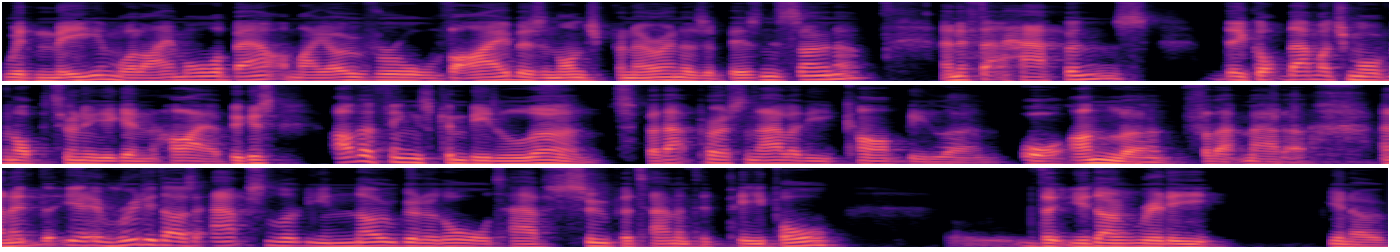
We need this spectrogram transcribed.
with me and what I'm all about and my overall vibe as an entrepreneur and as a business owner. And if that happens, they've got that much more of an opportunity to get higher because other things can be learned, but that personality can't be learned or unlearned for that matter. And it, it really does absolutely no good at all to have super talented people that you don't really you know,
